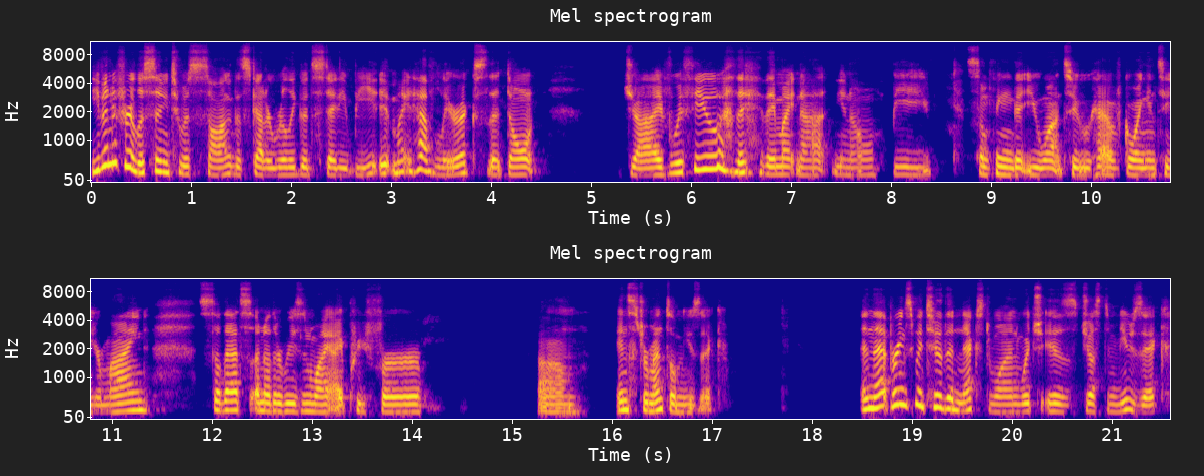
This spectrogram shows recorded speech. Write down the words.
even if you're listening to a song that's got a really good steady beat, it might have lyrics that don't jive with you. They they might not, you know, be something that you want to have going into your mind. So that's another reason why I prefer um, instrumental music. And that brings me to the next one, which is just music.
